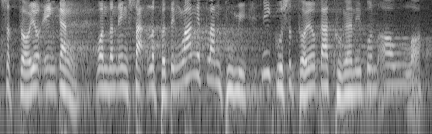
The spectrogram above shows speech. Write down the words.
sedaya ingkang wonten ing sak lebeting langit lan bumi niku sedaya kagunganipun Allah.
